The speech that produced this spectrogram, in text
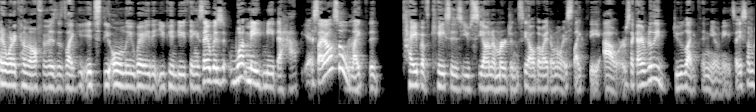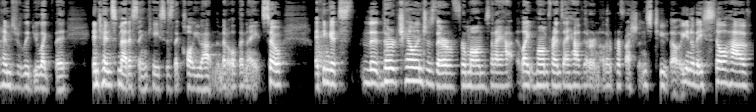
I don't want to come off of it as like it's the only way that you can do things. It was what made me the happiest. I also right. like the type of cases you see on emergency, although I don't always like the hours. Like I really do like the neonates. I sometimes really do like the intense medicine cases that call you out in the middle of the night. So I think it's the there are challenges there for moms that I have like mom friends I have that are in other professions too though. You know, they still have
